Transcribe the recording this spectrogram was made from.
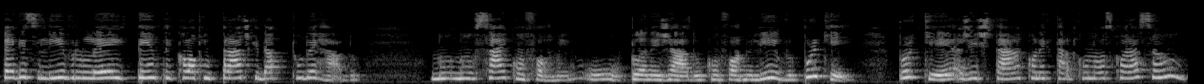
pega esse livro, lê e tenta e coloca em prática e dá tudo errado. Não, não sai conforme o planejado, conforme o livro. Por quê? Porque a gente está conectado com o nosso coração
